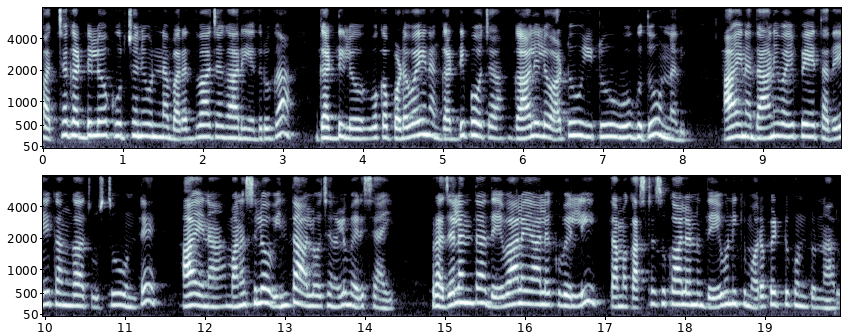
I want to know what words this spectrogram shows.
పచ్చగడ్డిలో కూర్చొని ఉన్న భరద్వాజ గారి ఎదురుగా గడ్డిలో ఒక పొడవైన గడ్డిపోచ గాలిలో అటూ ఇటూ ఊగుతూ ఉన్నది. ఆయన దానివైపే తదేకంగా చూస్తూ ఉంటే ఆయన మనసులో వింత ఆలోచనలు మెరిశాయి. ప్రజలంతా దేవాలయాలకు వెళ్ళి తమ కష్టసుఖాలను దేవునికి మొరపెట్టుకుంటున్నారు.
